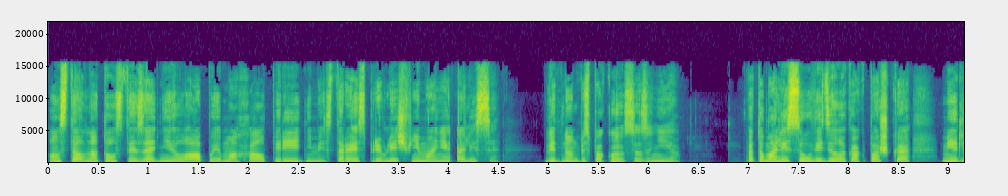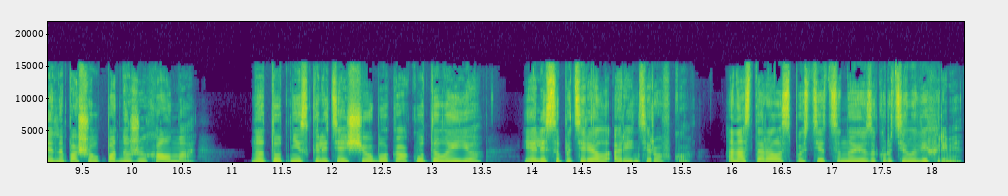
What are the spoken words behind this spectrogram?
он встал на толстые задние лапы и махал передними, стараясь привлечь внимание Алисы. Видно, он беспокоился за нее. Потом Алиса увидела, как Пашка медленно пошел к подножию холма. Но тут низколетящее облако окутало ее, и Алиса потеряла ориентировку. Она старалась спуститься, но ее закрутило вихрями.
